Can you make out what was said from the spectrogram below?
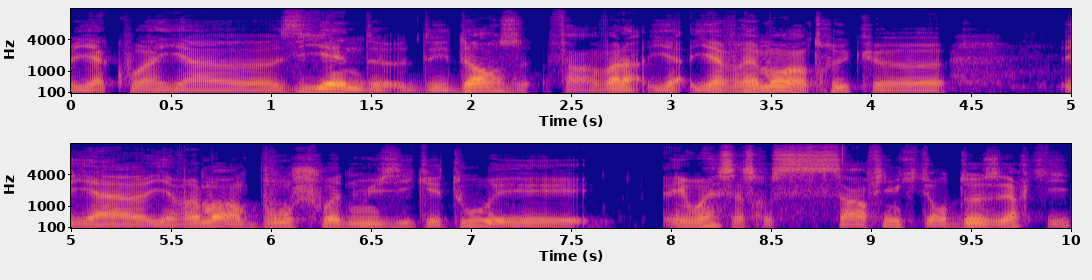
il y a quoi? Il y a The End des Doors. Enfin voilà, il y a, il y a vraiment un truc, il y a, il y a vraiment un bon choix de musique et tout. Et, et ouais, c'est un film qui dure deux heures qui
